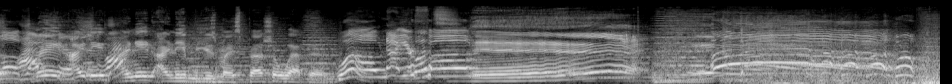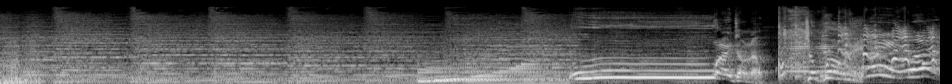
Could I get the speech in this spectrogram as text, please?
Love that wait, I character. need, I need, I need to use my special weapon. Whoa! Oh, not your What's- phone. Eh. Don't know. Jabroni. Wait, what?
